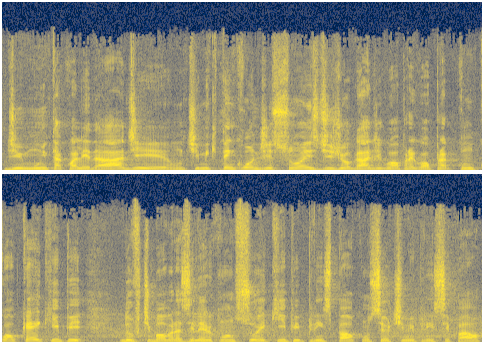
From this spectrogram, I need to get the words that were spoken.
de muita qualidade, um time que tem condições de jogar de igual para igual pra, com qualquer equipe do futebol brasileiro, com sua equipe principal, com seu time principal.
